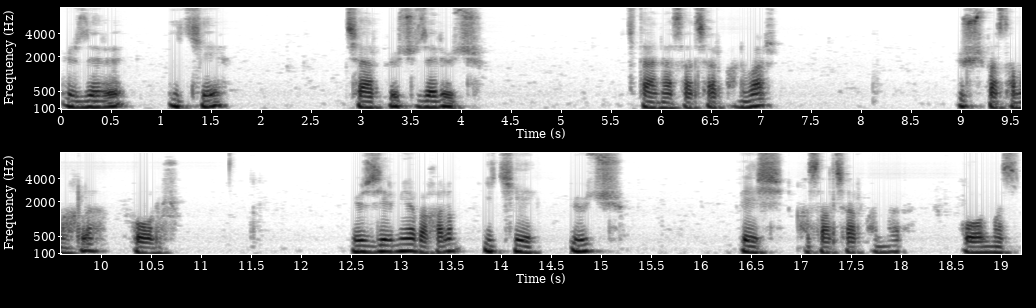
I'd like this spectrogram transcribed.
üzeri 2 çarpı 3 üzeri 3 2 tane asal çarpanı var. 3 basamaklı bu olur. 120'ye bakalım. 2, 3, 5 asal çarpanları. O olmaz.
